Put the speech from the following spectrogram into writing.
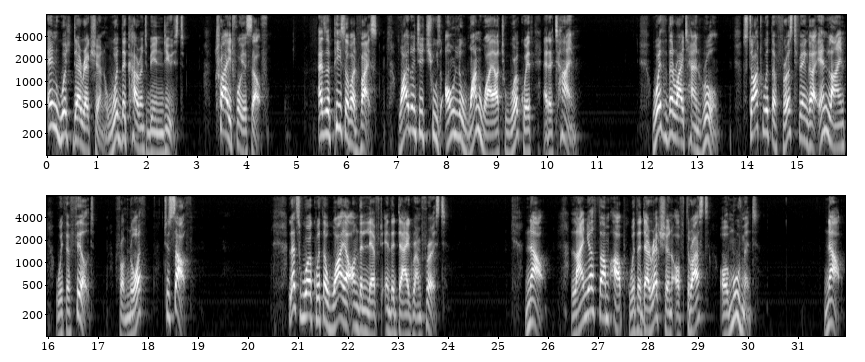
in which direction would the current be induced? Try it for yourself. As a piece of advice, why don't you choose only one wire to work with at a time? With the right hand rule, start with the first finger in line with the field, from north to south. Let's work with the wire on the left in the diagram first. Now, line your thumb up with the direction of thrust or movement. Now,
